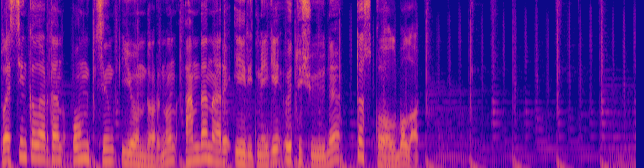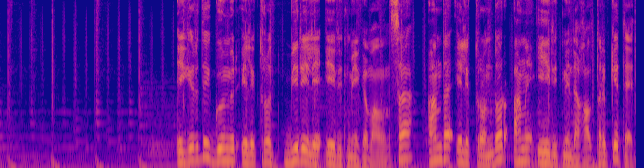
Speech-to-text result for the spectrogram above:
пластинкалардан оң цинк иондорунун андан ары эритмеге өтүшүнө тоскоол болот. Эгерде көмүр электрод бир эле эритмеге малынса анда электрондор аны эритмеде калтырып кетет.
